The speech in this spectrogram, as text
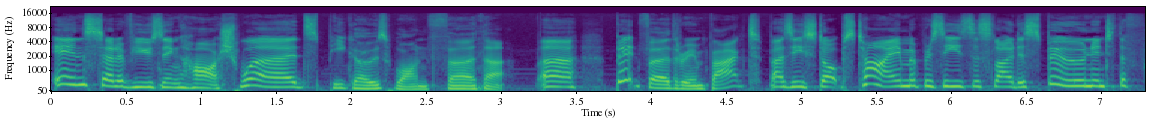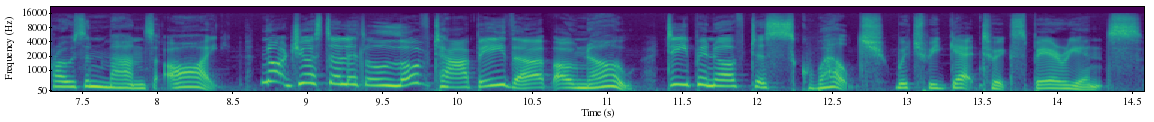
Instead of using harsh words, he goes one further. A bit further, in fact, as he stops time and proceeds to slide a spoon into the frozen man's eye. Not just a little love tap either, oh no, deep enough to squelch, which we get to experience.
